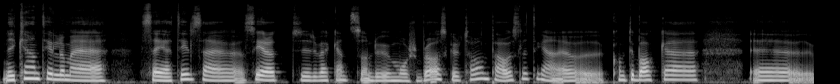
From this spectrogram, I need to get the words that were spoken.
ni kan till och med säga till så här, jag ser att det verkar inte som du mår så bra, ska du ta en paus lite grann? Kom tillbaka, eh,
